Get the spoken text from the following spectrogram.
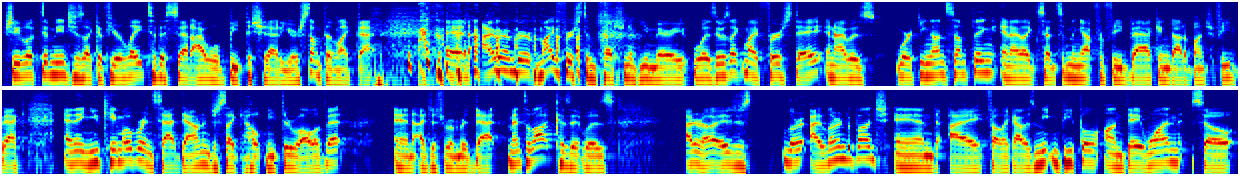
she looked at me and she's like, if you're late to the set, I will beat the shit out of you or something like that." and I remember my first impression of you, Mary, was it was like my first day, and I was working on something and I like sent something out for feedback and got a bunch of feedback. And then you came over and sat down and just like helped me through all of it. And I just remembered that meant a lot because it was, I don't know, it was just, I learned a bunch and I felt like I was meeting people on day one. So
